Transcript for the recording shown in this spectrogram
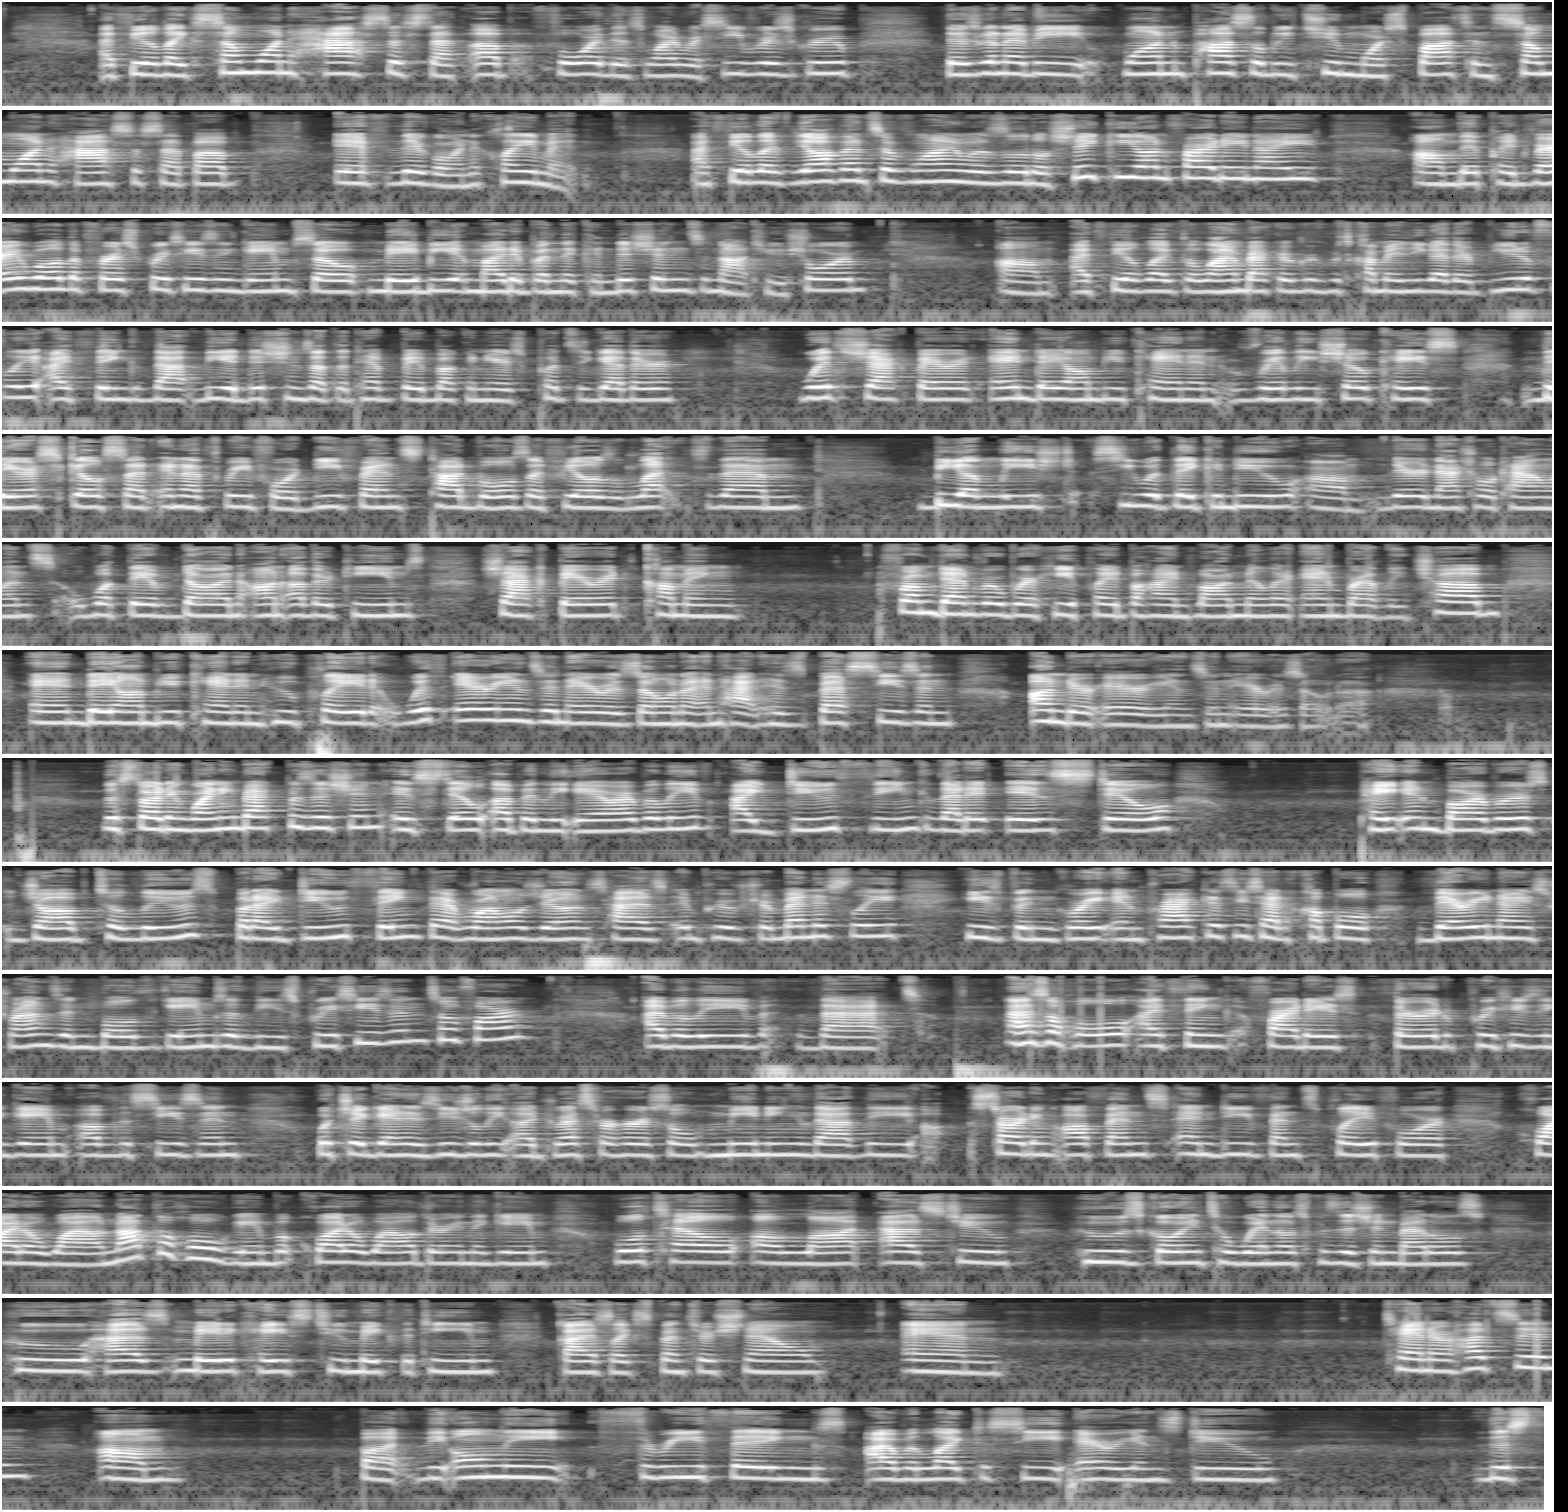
I feel like someone has to step up for this wide receivers group. There's going to be one, possibly two more spots, and someone has to step up if they're going to claim it. I feel like the offensive line was a little shaky on Friday night. Um, they played very well the first preseason game, so maybe it might have been the conditions, not too sure. Um, I feel like the linebacker group is coming together beautifully. I think that the additions that the Tampa Bay Buccaneers put together with Shaq Barrett and Deone Bucannon really showcase their skill set in a 3 4 defense. Todd Bowles, I feel, lets them be unleashed, see what they can do, um, their natural talents, what they've done on other teams. Shaq Barrett coming from Denver, where he played behind Von Miller and Bradley Chubb, and Deone Bucannon, who played with Arians in Arizona and had his best season under Arians in Arizona. The starting running back position is still up in the air, I believe. I do think that it is still Peyton Barber's job to lose, but I do think that Ronald Jones has improved tremendously. He's been great in practice. He's had a couple very nice runs in both games of these preseason so far. I believe that as a whole, I think Friday's third preseason game of the season, which again is usually a dress rehearsal, meaning that the uh, starting offense and defense play for quite a while, not the whole game, but quite a while during the game, will tell a lot as to who's going to win those position battles, who has made a case to make the team. Guys like Spencer Schnell and Tanner Hudson. Um, but the only three things I would like to see Arians do this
